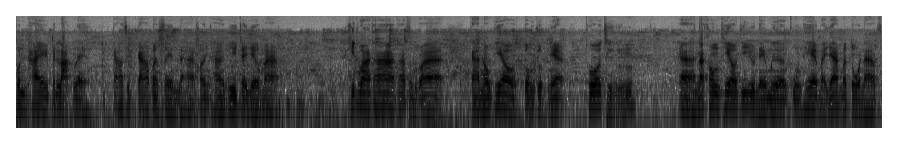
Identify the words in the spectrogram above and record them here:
คนไทยเป็นหลักเลย 99%นะฮะค่อนข้างที่จะเยอะมาก คิดว่าถ้าถ้าสมมติว่าการท่องเที่ยวตรงจุดเนี้ยทั่วถึง นักท่องเที่ยวที่อยู่ในเมืองกรุงเทพแบบย่านประตูน้ำฝ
